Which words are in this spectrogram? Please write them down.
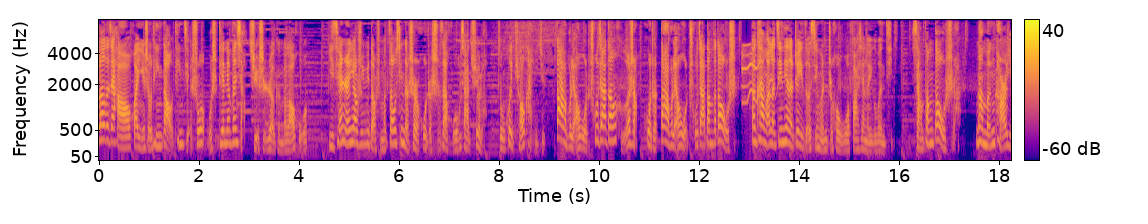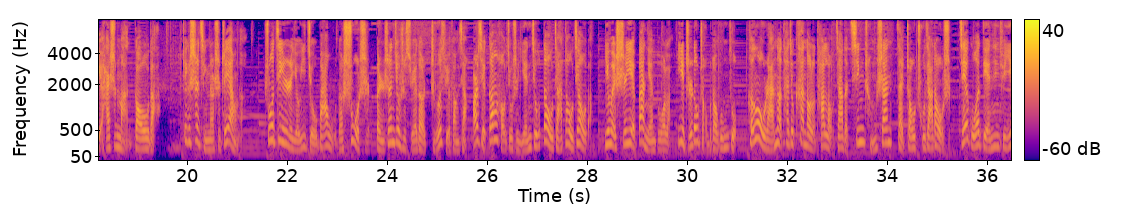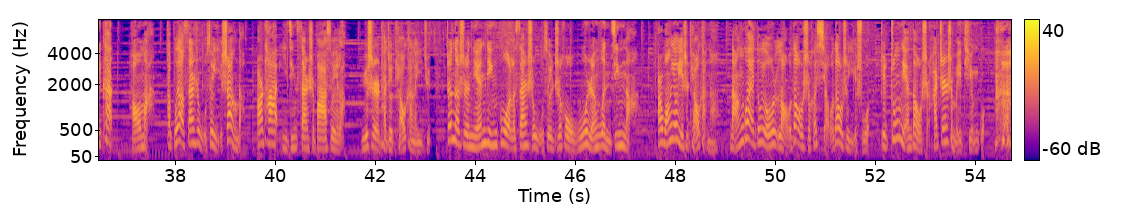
Hello，大家好，欢迎收听道听解说，我是天天分享趣事热梗的老虎。以前人要是遇到什么糟心的事儿，或者实在活不下去了，总会调侃一句：“大不了我出家当和尚，或者大不了我出家当个道士。”但看完了今天的这一则新闻之后，我发现了一个问题：想当道士啊，那门槛也还是蛮高的。这个事情呢是这样的。说近日有一九八五的硕士，本身就是学的哲学方向，而且刚好就是研究道家道教的。因为失业半年多了，一直都找不到工作。很偶然呢，他就看到了他老家的青城山在招出家道士。结果点进去一看，好嘛，他不要三十五岁以上的，而他已经三十八岁了。于是他就调侃了一句：“真的是年龄过了三十五岁之后无人问津呐。”而网友也是调侃呢。难怪都有老道士和小道士一说，这中年道士还真是没听过。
